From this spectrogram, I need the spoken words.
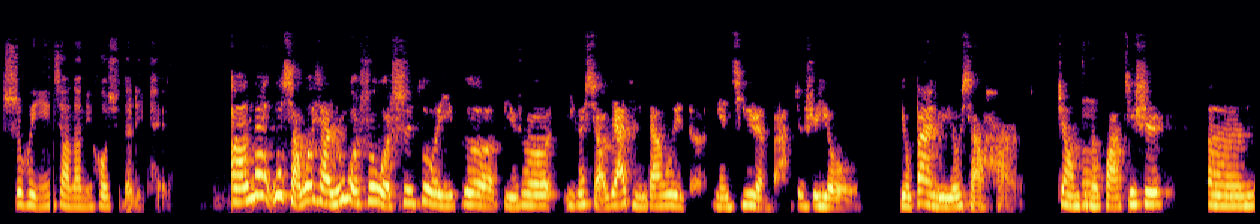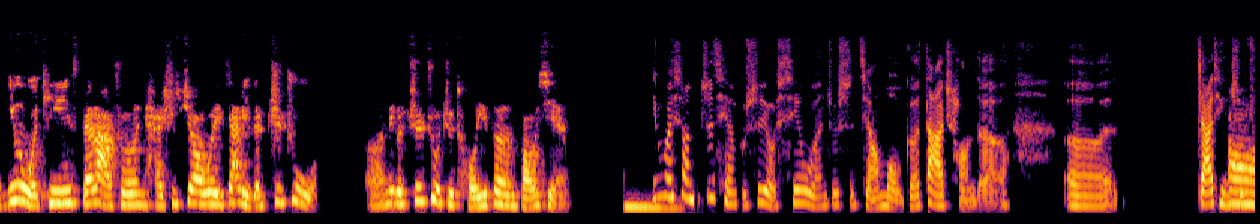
是会影响到你后续的理赔的。啊，那那想问一下，如果说我是作为一个，比如说一个小家庭单位的年轻人吧，就是有有伴侣、有小孩儿这样子的话，其实。嗯，因为我听 Stella 说，你还是需要为家里的支柱，呃，那个支柱去投一份保险。因为像之前不是有新闻，就是讲某个大厂的，呃，家庭支柱，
